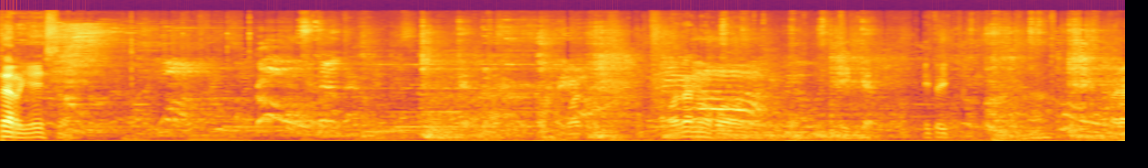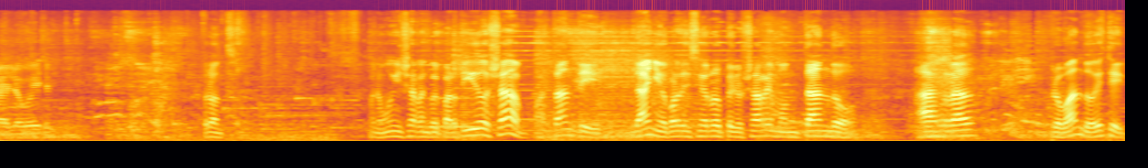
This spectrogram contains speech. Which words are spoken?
Terry, eso. Guardar no juego. Estoy. Ahora el logo ese. Pronto. Bueno, muy bien, ya arrancó el partido. Ya bastante daño de parte de Cerro, pero ya remontando Asrad. Probando este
